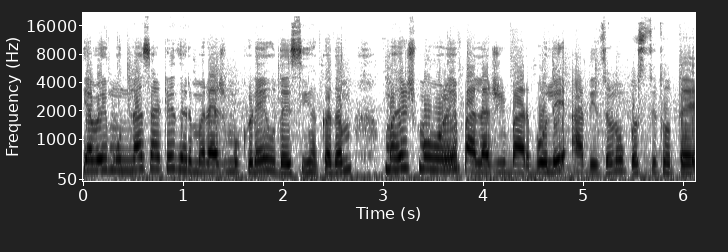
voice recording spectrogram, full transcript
यावेळी मुन्ना साठे धर्मराज मुकणे उदयसिंह कदम महेश मोहोळे बालाजी बारबोले आदी जण उपस्थित होते.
